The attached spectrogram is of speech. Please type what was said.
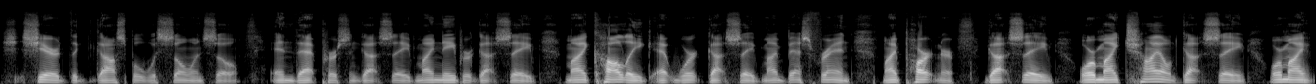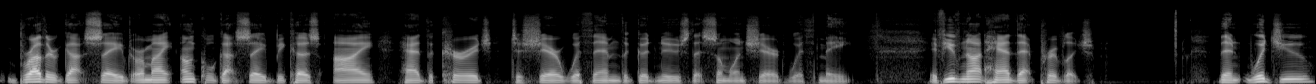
shared the gospel with so and so, and that person got saved. My neighbor got saved. My colleague at work got saved. My best friend, my partner got saved. Or my child got saved. Or my brother got saved. Or my uncle got saved because I had the courage to share with them the good news that someone shared with me. If you've not had that privilege, then would you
